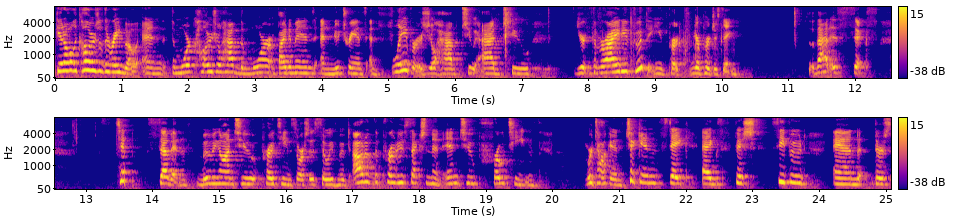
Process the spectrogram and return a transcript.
get all the colors of the rainbow, and the more colors you'll have, the more vitamins and nutrients and flavors you'll have to add to your the variety of food that you per, you're purchasing. So that is six. Tip seven, moving on to protein sources. So we've moved out of the produce section and into protein we're talking chicken, steak, eggs, fish, seafood, and there's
